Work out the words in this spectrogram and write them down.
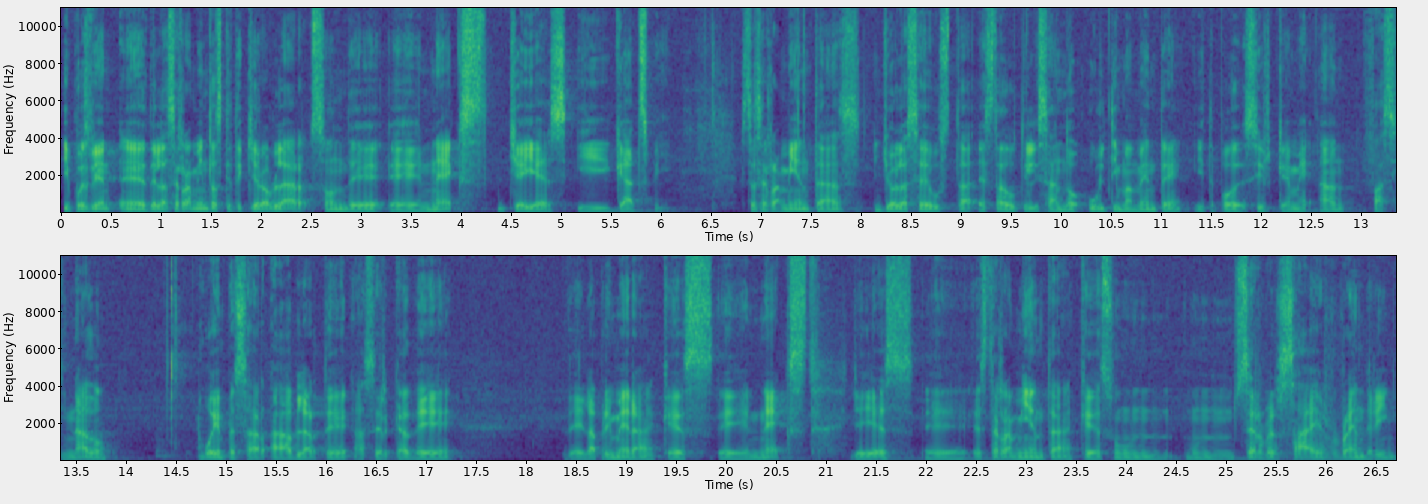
Y pues bien, de las herramientas que te quiero hablar son de Next.js y Gatsby. Estas herramientas yo las he, estado utilizando últimamente y te puedo decir que me han fascinado. Voy a empezar a hablarte acerca de, de la primera, que es eh, Next.js, eh, esta herramienta que es un, server-side rendering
